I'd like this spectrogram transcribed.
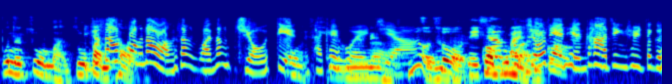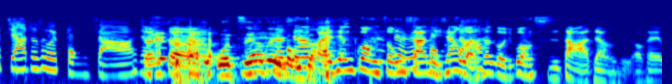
不能坐满坐你就是要，逛到晚上晚上九点我才可以回家没。有错你现在九点前踏进去，这个家就是会崩砸，真的。我只要这里那蹦炸现在白。天逛中山，你现在晚上给我去逛师大这样子，OK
